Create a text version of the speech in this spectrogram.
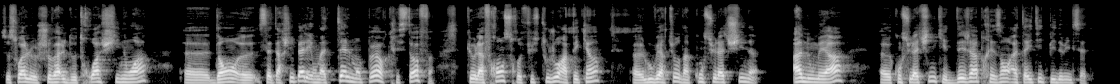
ce soit le cheval de Troie chinois euh, dans cet archipel. Et on a tellement peur, Christophe, que la France refuse toujours à Pékin l'ouverture d'un consulat de Chine à Nouméa, consulat de Chine qui est déjà présent à Tahiti depuis 2007.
